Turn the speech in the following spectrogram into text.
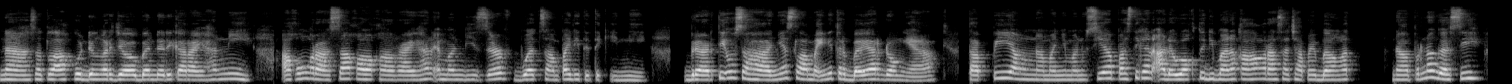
Nah, setelah aku dengar jawaban dari Kak Raihan nih, aku ngerasa kalau Kak Raihan emang deserve buat sampai di titik ini. Berarti usahanya selama ini terbayar dong ya. Tapi yang namanya manusia pasti kan ada waktu di mana kakak ngerasa capek banget. Nah, pernah gak sih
